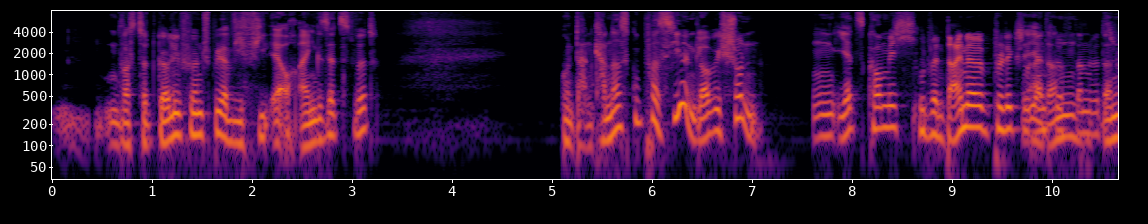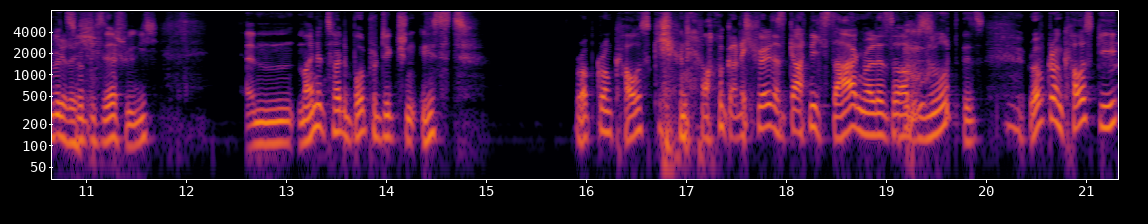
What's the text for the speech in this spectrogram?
was Todd Gurley für ein Spieler, wie viel er auch eingesetzt wird. Und dann kann das gut passieren, glaube ich schon. Mm, Jetzt komme ich. Gut, wenn deine Prediction ja, dann, dann wird's dann wird's schwierig. wirklich sehr schwierig. Ähm, meine zweite Bold Prediction ist Rob Gronkowski. oh Gott, ich will das gar nicht sagen, weil das so absurd ist. Rob Gronkowski.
